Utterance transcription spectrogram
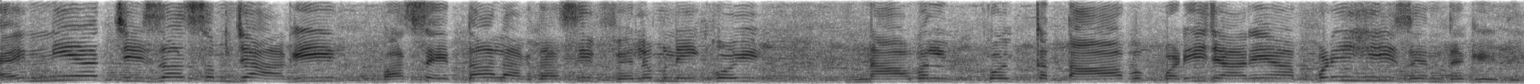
ਇੰਨੀਆਂ ਚੀਜ਼ਾਂ ਸਮਝਾ ਗਈ ਬਸ ਇਦਾਂ ਲੱਗਦਾ ਸੀ ਫਿਲਮ ਨਹੀਂ ਕੋਈ ਨਾਵਲ ਕੋਈ ਕਿਤਾਬ ਪੜ੍ਹੀ ਜਾ ਰਹੇ ਹਾਂ ਆਪਣੀ ਹੀ ਜ਼ਿੰਦਗੀ ਦੀ।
